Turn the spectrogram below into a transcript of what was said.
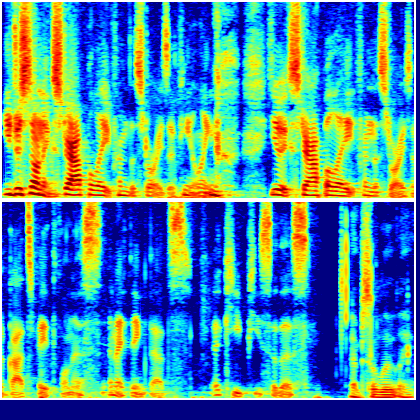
You just don't extrapolate from the stories of healing, you extrapolate from the stories of God's faithfulness. And I think that's a key piece of this. Absolutely.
